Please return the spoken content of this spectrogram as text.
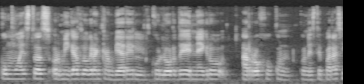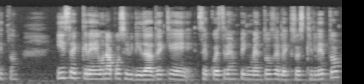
cómo estas hormigas logran cambiar el color de negro a rojo con, con este parásito. Y se cree una posibilidad de que secuestren pigmentos del exoesqueleto,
